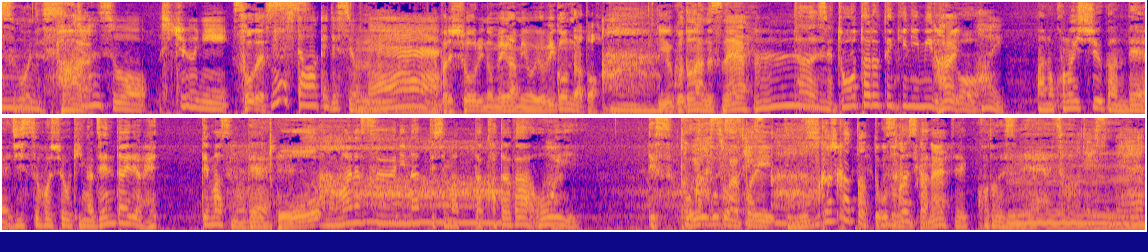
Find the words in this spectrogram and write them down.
すごいです。はい、チャンスを手中に、そうです、ね、したわけですよね。やっぱり勝利の女神を呼び込んだということなんですね。ただですね、トータル的に見ると、はい、あのこの1週間で実質保証金が全体では減ってますので、あのマイナスになってしまった方が多い。です。ということはやっぱり難しかったってことなんですかね。ってことですね。そうですね。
